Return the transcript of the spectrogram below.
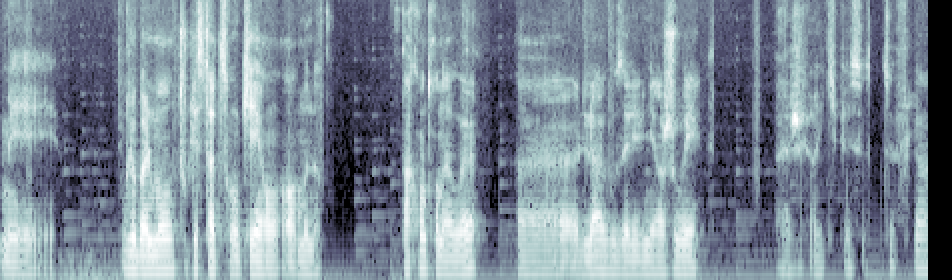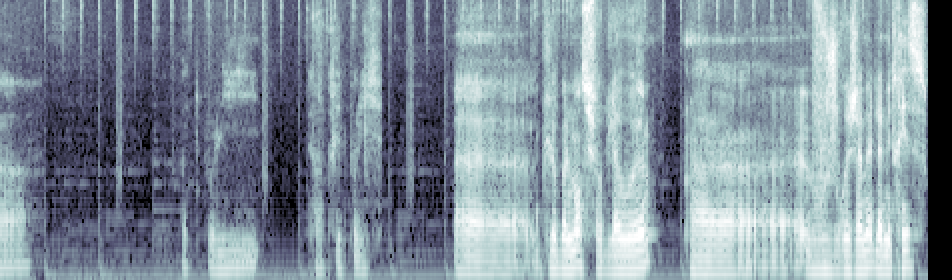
Mais globalement, toutes les stats sont OK en mono. Par contre, en AOE, euh, là, vous allez venir jouer. Euh, je vais rééquiper ce stuff là. Pas de poly. Un cri de poly. Euh, globalement, sur de l'AOE, vous jouerez jamais de la maîtrise,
